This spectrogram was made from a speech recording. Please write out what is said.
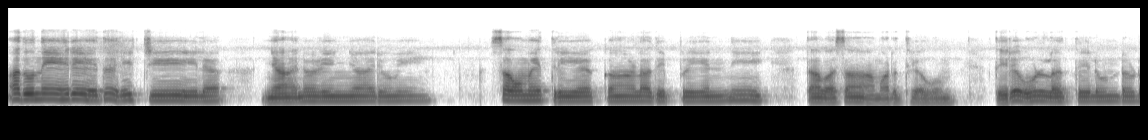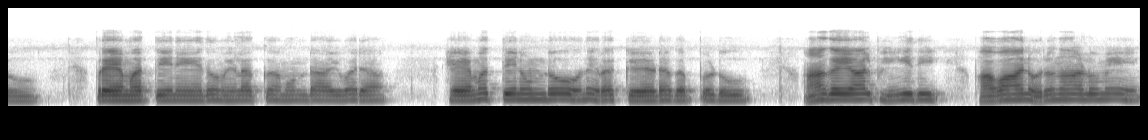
അതു നേരെ ധരിച്ചീല ഞാനൊഴിഞ്ഞാരുമേ. സൗമിത്രിയേക്കാൾ അതിപ്രിയൻ നീ തവ സാമർഥ്യവും തിരുവുള്ളത്തിലുണ്ടടോ. പ്രേമത്തിനേതും ഇളക്കമുണ്ടായി വരാ. ഹേമത്തിനുണ്ടോ നിറക്കേടകപ്പെടൂ. ആകയാൽ ഭീതി ഭവാൻ ഒരു നാളുമേ.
